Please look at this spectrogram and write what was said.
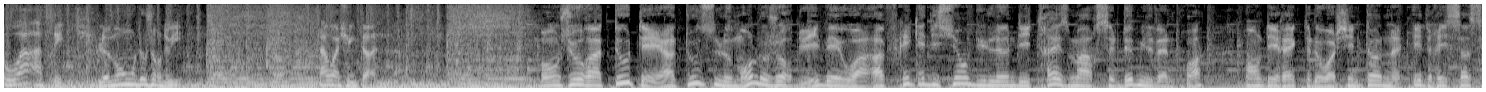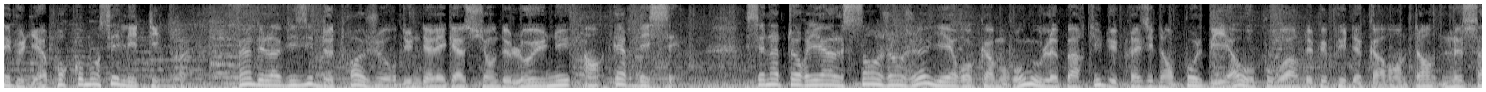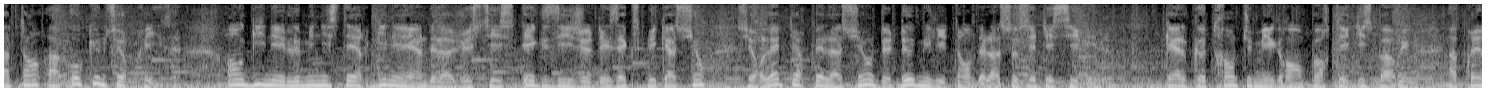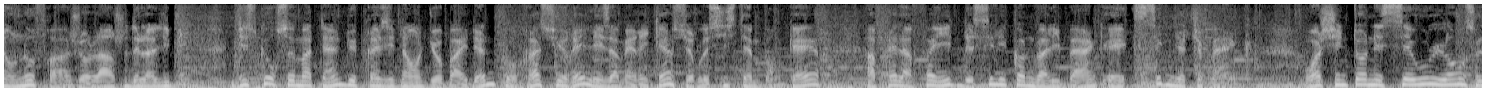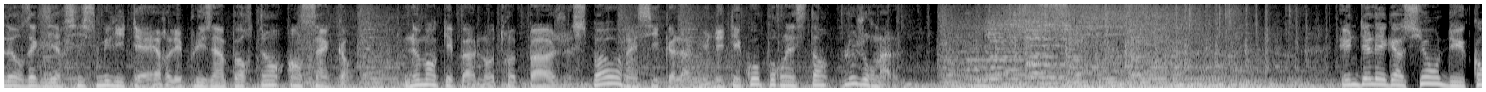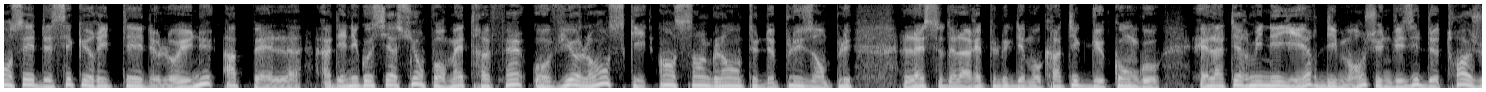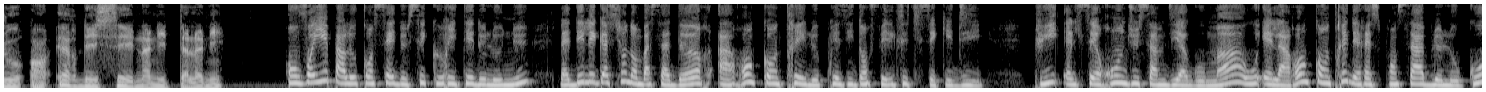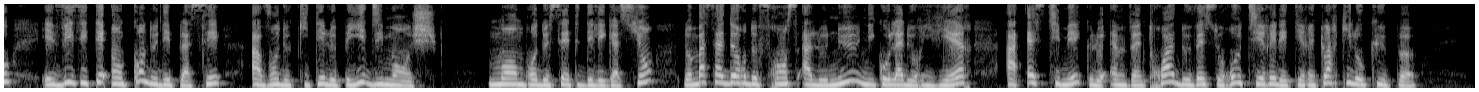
VOA Afrique. Le monde aujourd'hui. À Washington. Bonjour à toutes et à tous. Le monde aujourd'hui. VOA Afrique édition du lundi 13 mars 2023. En direct de Washington, Idrissa Seloudia. Pour commencer les titres. Fin de la visite de trois jours d'une délégation de l'ONU en RDC. Sénatorial sans enjeu hier au Cameroun où le parti du président Paul Biya au pouvoir depuis plus de 40 ans ne s'attend à aucune surprise. En Guinée, le ministère guinéen de la Justice exige des explications sur l'interpellation de deux militants de la société civile. Quelques 30 migrants portés disparus après un naufrage au large de la Libye. Discours ce matin du président Joe Biden pour rassurer les Américains sur le système bancaire après la faillite de Silicon Valley Bank et Signature Bank. Washington et Séoul lancent leurs exercices militaires les plus importants en cinq ans. Ne manquez pas notre page sport ainsi que la Minute Éco pour l'instant, le journal. Une délégation du Conseil de sécurité de l'ONU appelle à des négociations pour mettre fin aux violences qui ensanglantent de plus en plus l'Est de la République démocratique du Congo. Elle a terminé hier dimanche une visite de trois jours en RDC, Nanit Talani. Envoyée par le Conseil de sécurité de l'ONU, la délégation d'ambassadeurs a rencontré le président Félix Tshisekedi. Puis elle s'est rendue samedi à Goma où elle a rencontré des responsables locaux et visité un camp de déplacés avant de quitter le pays dimanche. Membre de cette délégation, l'ambassadeur de France à l'ONU, Nicolas de Rivière, a estimé que le M23 devait se retirer des territoires qu'il occupe.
